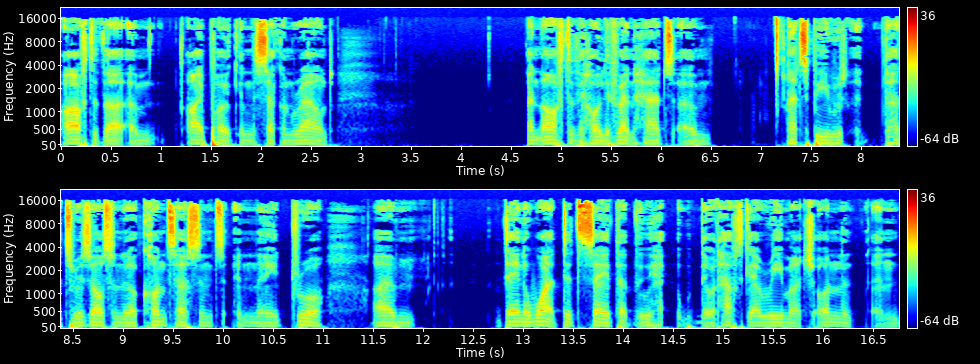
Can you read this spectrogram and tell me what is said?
after that um, eye poke in the second round, and after the whole event had um, had to be had to result in a contest and in a draw. Um, Dana White did say that they, they would have to get a rematch on, and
